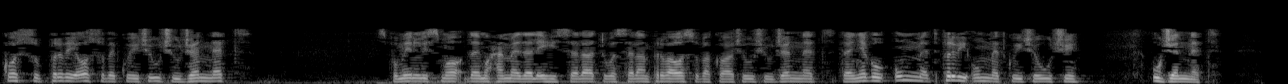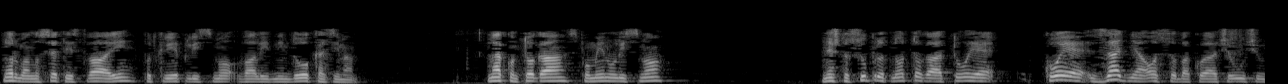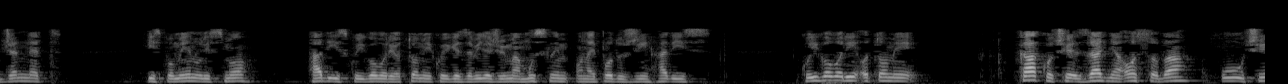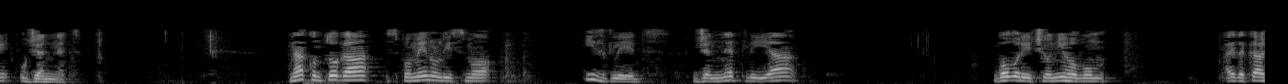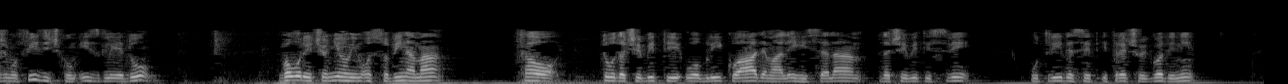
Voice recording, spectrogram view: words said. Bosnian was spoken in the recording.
ko su prve osobe koje će ući u džennet. Spomenuli smo da je Muhammed alaihi salatu wasalam prva osoba koja će ući u džennet, da je njegov ummet prvi ummet koji će ući u džennet. Normalno sve te stvari potkrijepili smo validnim dokazima. Nakon toga spomenuli smo nešto suprotno od toga, a to je ko je zadnja osoba koja će ući u džennet i spomenuli smo hadis koji govori o tome i koji ga zabilježio ima muslim, onaj poduži hadis koji govori o tome kako će zadnja osoba ući u džennet. Nakon toga spomenuli smo izgled džennetlija govoreći o njihovom ajde da kažemo fizičkom izgledu govoreći o njihovim osobinama kao to da će biti u obliku Adema alaihi da će biti svi u 33. godini,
